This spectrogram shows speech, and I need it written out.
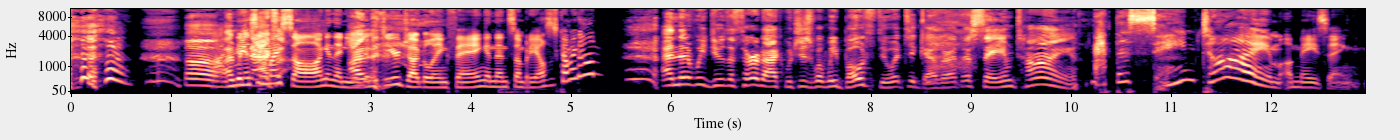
Uh, I'm I gonna mean, sing my song, and then you're I- gonna do your juggling thing, and then somebody else is coming on And then we do the third act, which is when we both do it together at the same time. at the same time. Amazing.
